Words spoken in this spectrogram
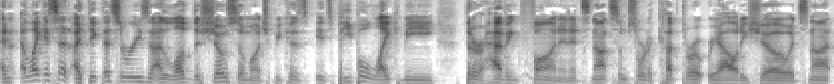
and and like I said, I think that's the reason I love the show so much because it's people like me that are having fun, and it's not some sort of cutthroat reality show. It's not.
